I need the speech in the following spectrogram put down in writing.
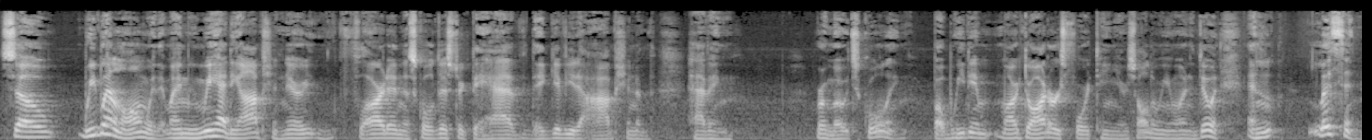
So we went along with it. I mean, we had the option there. Florida and the school district they have they give you the option of having remote schooling, but we didn't. Our daughter is 14 years old, and we wanted to do it. And listen,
